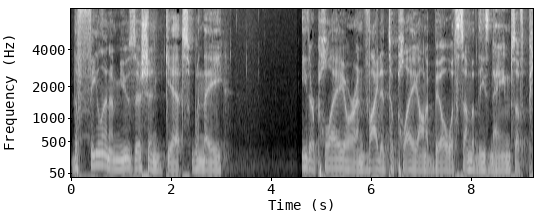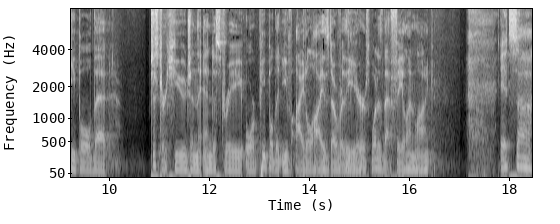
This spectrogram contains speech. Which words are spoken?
the feeling a musician gets when they either play or invited to play on a bill with some of these names of people that just are huge in the industry or people that you've idolized over the years. What is that feeling like? It's uh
